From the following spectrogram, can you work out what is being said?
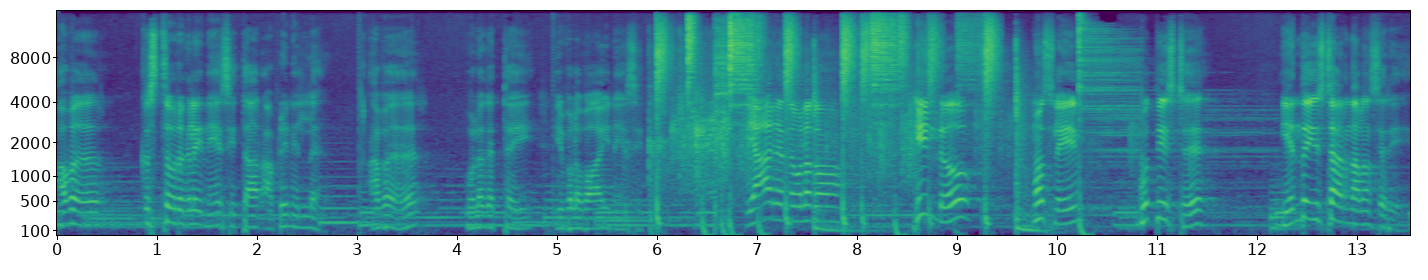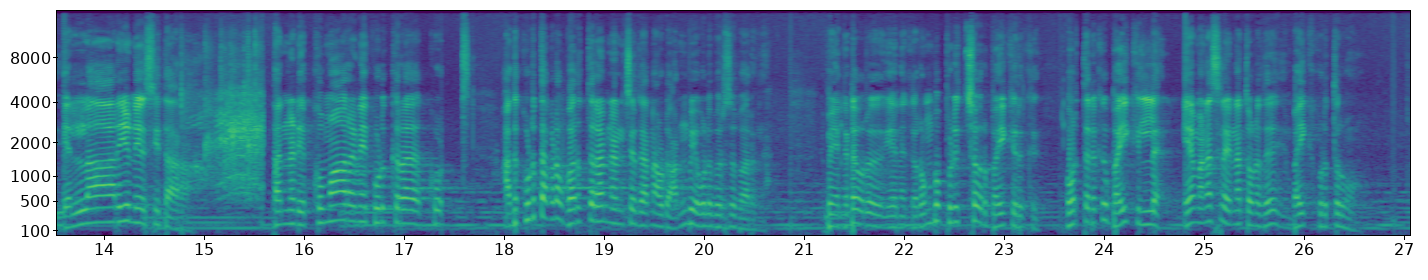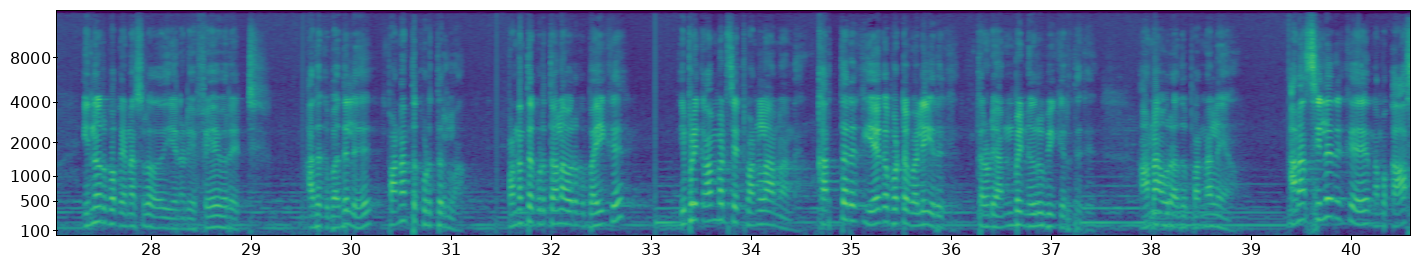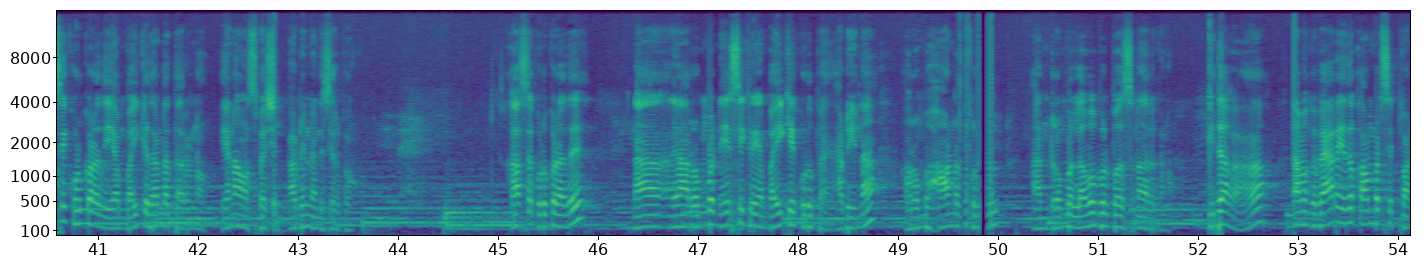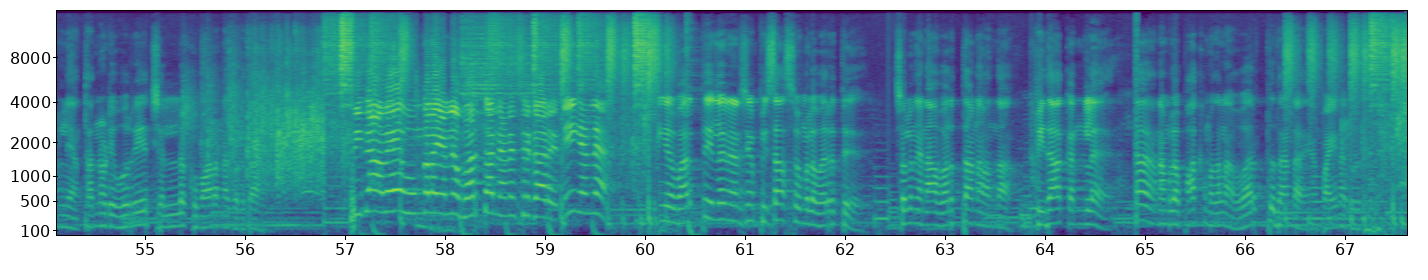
அவர் கிறிஸ்தவர்களை நேசித்தார் அப்படின்னு இல்லை. அவர் உலகத்தை இவ்வளவாய் நேசித்தார். யார் அந்த உலகம்? ஹிந்து முஸ்லீம் புத்திஸ்ட் எந்த ஈஸ்டா இருந்தாலும் சரி எல்லாரையும் நேசித்தாராம் தன்னுடைய குமாரனை கொடுக்குற கு- அது கொடுத்தா கூட வருத்துறான்னு நினச்சிருக்காருன்னா அவருடைய அன்பு எவ்வளோ பெருசு பாருங்க. இப்போ என்கிட்ட ஒரு எனக்கு ரொம்ப பிடிச்ச ஒரு பைக் இருக்குது ஒருத்தருக்கு பைக் இல்லை. என் மனசில் என்ன தோணுது? பைக் கொடுத்துருவோம். இன்னொரு பக்கம் என்ன சொல்கிறது என்னுடைய ஃபேவரேட் அதுக்கு பதில் பணத்தை கொடுத்துடலாம். பணத்தை கொடுத்தாலும் அவருக்கு பைக்கு. இப்படி காம்பன்சேட் பண்ணலாம் நான். கர்த்தருக்கு ஏகப்பட்ட வழி இருக்குது தன்னுடைய அன்பை நிரூபிக்கிறதுக்கு. ஆனால் அவர் அது பண்ணலையாம். ஆனால் சிலருக்கு நம்ம காசை கொடுக்கூடாது என் பைக்கு தாண்டா தரணும். ஏன்னா அவன் ஸ்பெஷல் அப்படின்னு நினச்சிருப்போம். காசை கொடுக்கூடாது நான் நான் ரொம்ப நேசிக்கிறேன். என் பைக்கே கொடுப்பேன். அப்படின்னா ரொம்ப ஹானர்ஃபுல் அண்ட் ரொம்ப லவ்வபுள் பர்சனாக இருக்கணும். இதான் நமக்கு வேற ஏதோ காம்பன்சேட் பண்ணலையா தன்னுடைய ஒரே செல்ல குமாரனை கொடுத்தாங்க பிதாவே உங்களை என்ன வர்த்தா நினைச்சிருக்காரு. நீங்க என்ன? நீங்க வர்த்து இல்லைன்னு நினைச்சீங்க பிசாசு உங்களை வருத்து. சொல்லுங்க நான் வர்த்தானவன் தான். பிதா கண்ணில். நம்மளை பார்க்கும் போதெல்லாம் வர்த்து தான்டா என் பையனை கொடுத்து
